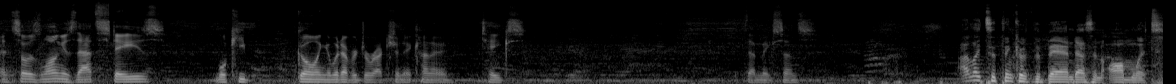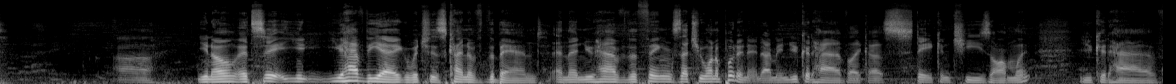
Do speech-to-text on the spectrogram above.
and so as long as that stays, we'll keep going in whatever direction it kind of takes. If that makes sense. I like to think of the band as an omelet. Uh, you know, it's uh, you, you have the egg, which is kind of the band, and then you have the things that you want to put in it. I mean, you could have like a steak and cheese omelet. You could have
